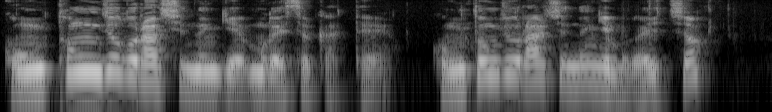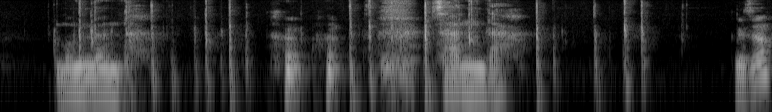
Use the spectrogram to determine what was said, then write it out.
공통적으로 할 수 있는 게 뭐가 있을 것 같아요? 공통적으로 할 수 있는 게 뭐가 있죠? 먹는다, 잔다, 그죠?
